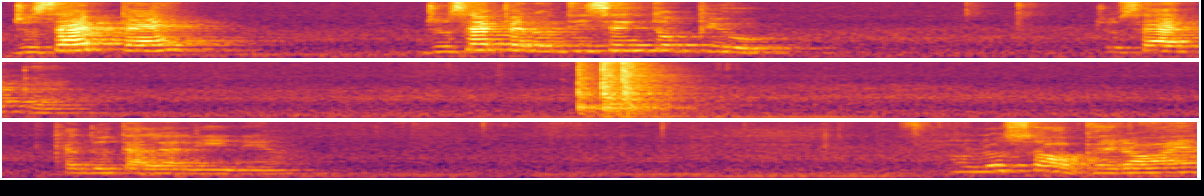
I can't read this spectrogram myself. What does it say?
Giuseppe? Giuseppe, non ti sento più. Giuseppe? Caduta la linea. Non lo so però, eh,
